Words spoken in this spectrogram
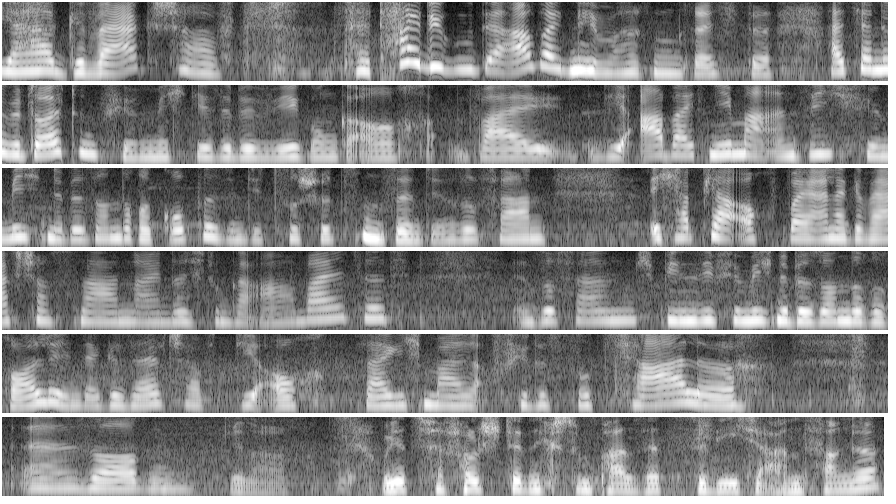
Ja, Gewerkschaft, Verteidigung der Arbeitnehmerinnenrechte hat ja eine Bedeutung für mich, diese Bewegung auch, weil die Arbeitnehmer an sich für mich eine besondere Gruppe sind, die zu schützen sind. Insofern, ich habe ja auch bei einer gewerkschaftsnahen Einrichtung gearbeitet. Insofern spielen sie für mich eine besondere Rolle in der Gesellschaft, die auch, sage ich mal, für das Soziale äh, sorgen. Genau. Und jetzt vervollständigst du ein paar Sätze, die ich anfange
